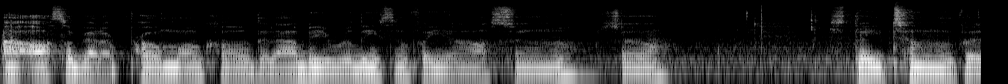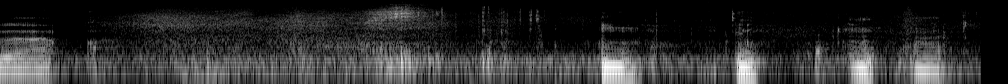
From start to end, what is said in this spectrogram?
I also got a promo code that I'll be releasing for y'all soon. So stay tuned for that. Mm, mm,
